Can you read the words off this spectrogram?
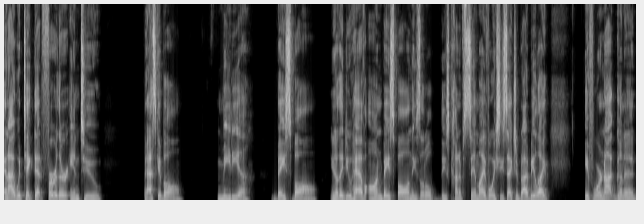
And I would take that further into basketball, media, baseball. You know, they do have on baseball and these little, these kind of semi voicey sections, but I'd be like, if we're not gonna,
